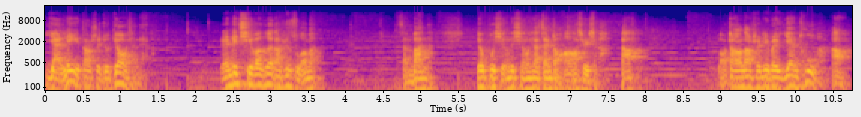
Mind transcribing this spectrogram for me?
眼泪当时就掉下来了。人这七八个当时琢磨。”怎么办呢？要不行的情况下，咱找阿 Sir 去吧。啊，老张当时这边一咽吐啊，啊，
